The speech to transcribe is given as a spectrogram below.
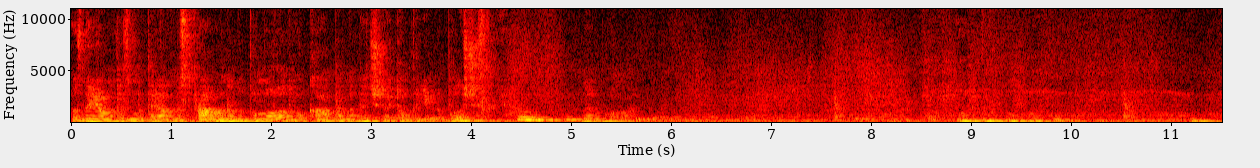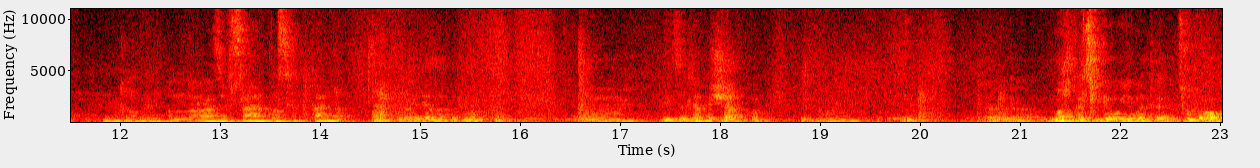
ознайомити з матеріалами справи на допомогу адвоката, медичного і тому подібне. Було щось таке? Ні. Не було. Добре, наразі все. У вас є питання? Так, є запитання. Е, для початку. Е, Можете собі уявити цю дорогу,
